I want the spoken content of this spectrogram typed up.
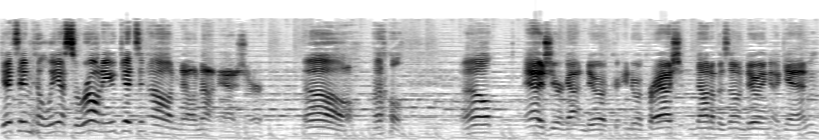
gets into Leah Cerrone, who gets in. Oh no, not Azure. Oh, well, well, Azure got into a, into a crash, not of his own doing again.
